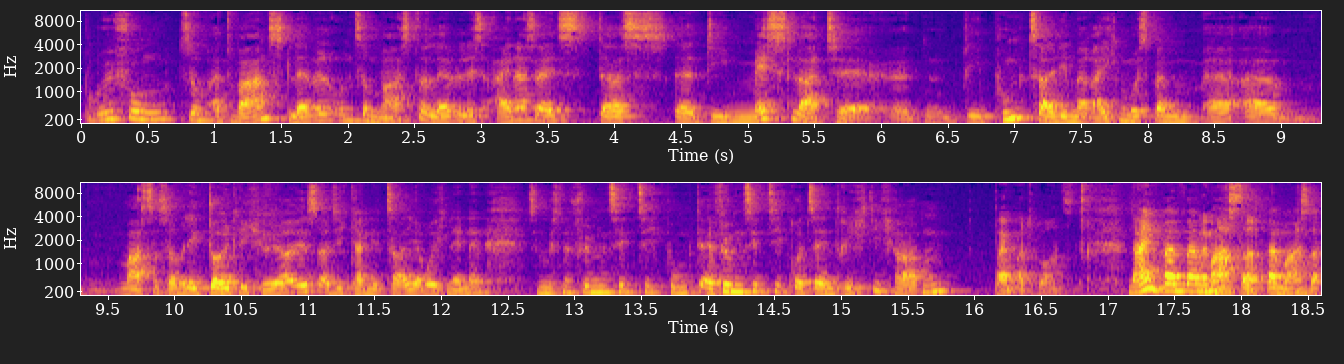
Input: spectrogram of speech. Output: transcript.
Prüfung zum Advanced Level und zum Master Level ist einerseits, dass äh, die Messlatte, äh, die Punktzahl, die man erreichen muss beim äh, äh Master Sommelier deutlich höher ist. Also ich kann die Zahl ja ruhig nennen. Sie müssen 75 Punkte, äh, 75 Prozent richtig haben. Beim Advanced? Nein, beim, beim, beim Master, Master, Beim Master.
